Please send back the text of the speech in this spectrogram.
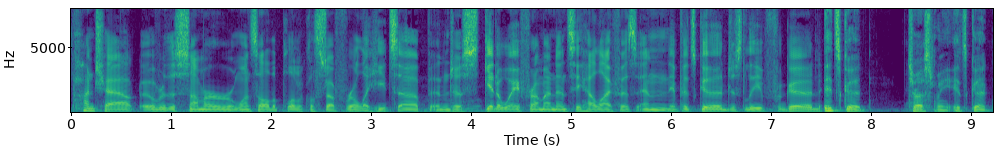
punch out over the summer once all the political stuff really heats up, and just get away from it and see how life is. And if it's good, just leave for good. It's good. Trust me, it's good.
